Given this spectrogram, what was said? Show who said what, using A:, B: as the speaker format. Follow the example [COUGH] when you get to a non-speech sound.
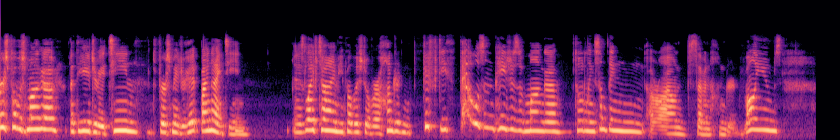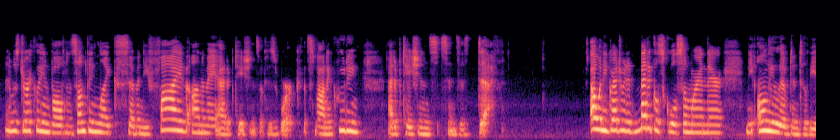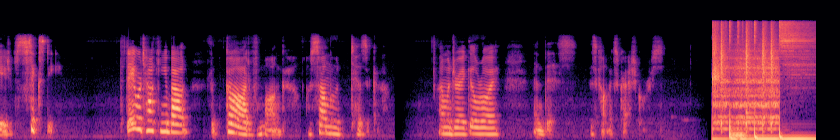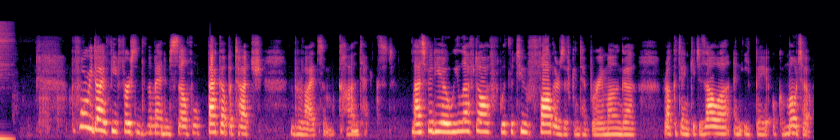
A: First published manga at the age of 18, first major hit by 19. In his lifetime, he published over 150,000 pages of manga, totaling something around 700 volumes, and was directly involved in something like 75 anime adaptations of his work. That's not including adaptations since his death. Oh, and he graduated medical school somewhere in there, and he only lived until the age of 60. Today we're talking about the god of manga, Osamu Tezuka. I'm Andrea Gilroy, and this is comics crash course. Before we dive feet first into the man himself, we'll back up a touch and provide some context. Last video, we left off with the two fathers of contemporary manga, Rakuten Kitazawa and Ippei Okamoto.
